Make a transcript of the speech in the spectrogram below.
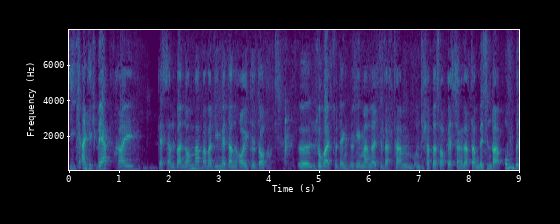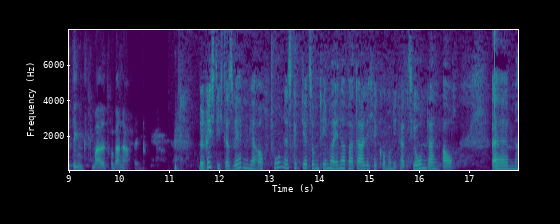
die ich eigentlich wertfrei gestern übernommen habe, aber die mir dann heute doch äh, so weit zu denken gegeben haben, dass ich gesagt habe, und ich habe das auch gestern gesagt, da müssen wir unbedingt mal drüber nachdenken. Richtig, das werden wir auch tun. Es gibt ja zum Thema innerparteiliche Kommunikation dann auch ähm,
